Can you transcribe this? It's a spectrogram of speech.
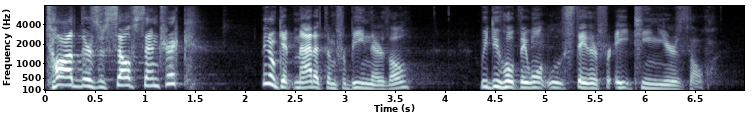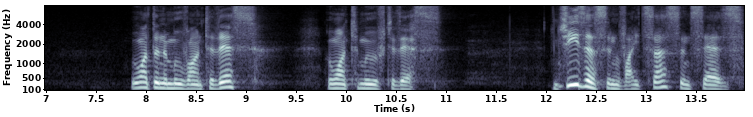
Toddlers are self centric. We don't get mad at them for being there, though. We do hope they won't stay there for 18 years, though. We want them to move on to this. We want to move to this. Jesus invites us and says,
